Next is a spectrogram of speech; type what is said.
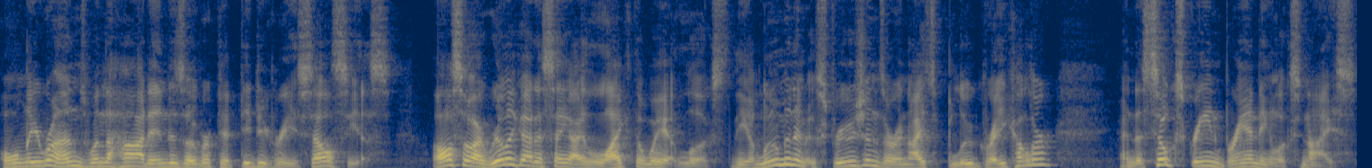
only runs when the hot end is over 50 degrees Celsius. Also, I really gotta say I like the way it looks. The aluminum extrusions are a nice blue-gray color, and the silkscreen branding looks nice.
